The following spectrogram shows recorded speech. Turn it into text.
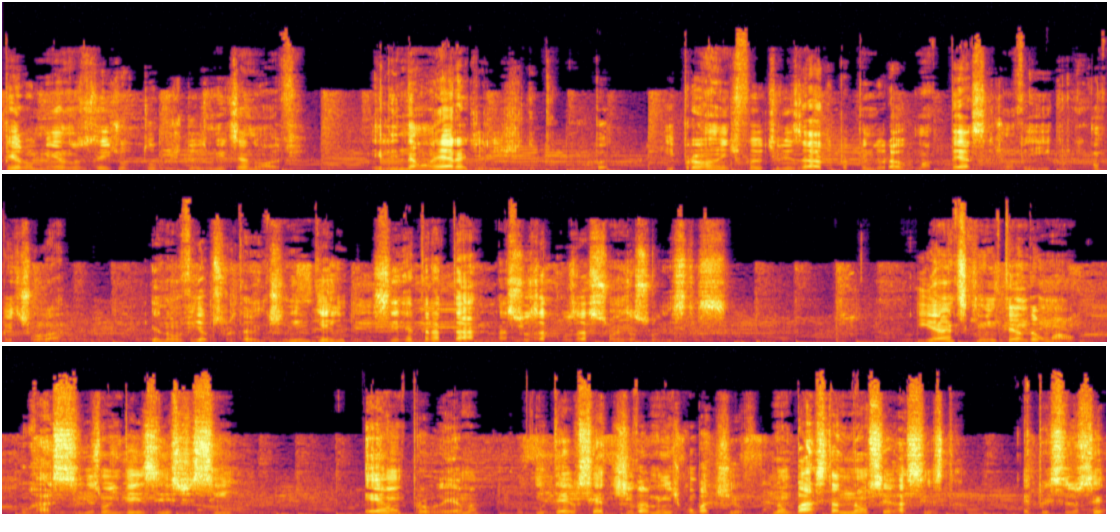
pelo menos desde outubro de 2019. Ele não era dirigido e provavelmente foi utilizado para pendurar alguma peça de um veículo que competiu lá. Eu não vi absolutamente ninguém se retratar nas suas acusações aos sulistas. E antes que me entendam mal, o racismo ainda existe sim. É um problema e deve ser ativamente combativo. Não basta não ser racista, é preciso ser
